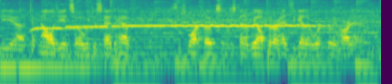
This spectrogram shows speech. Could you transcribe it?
the uh, technology, and so we just had to have some smart folks and just kind of we all put our heads together and worked really hard at it.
